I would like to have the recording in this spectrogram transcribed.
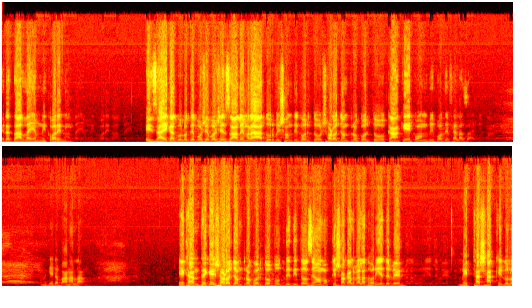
এটা তো আল্লাহ এমনি করেনি। এই জায়গাগুলোতে বসে বসে জালেমরা দুর্বিসন্ধি করত, ষড়যন্ত্র করত, কাকে কোন বিপদে ফেলা যায়? আমি কি এটা বানালাম? এখান থেকে ষড়যন্ত্র করত, বুদ্ধি দিত যে অমককে সকালবেলা ধরিয়ে দেবেন, মিথ্যা সাক্ষীগুলো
